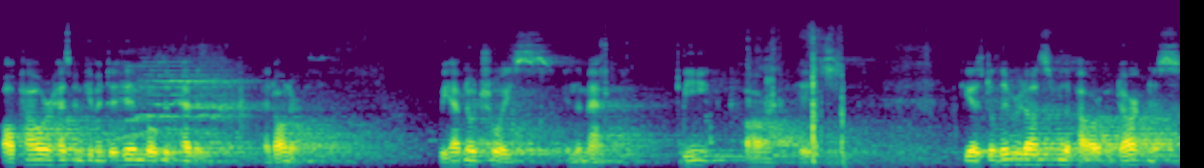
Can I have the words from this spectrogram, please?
All power has been given to him both in heaven and on earth. We have no choice in the matter. We are his. He has delivered us from the power of darkness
